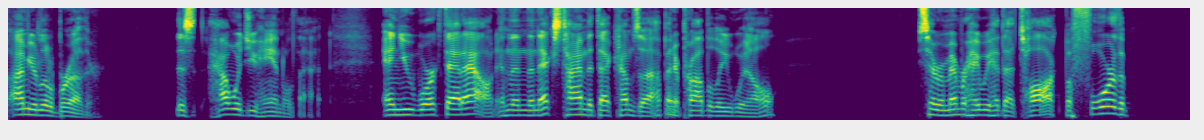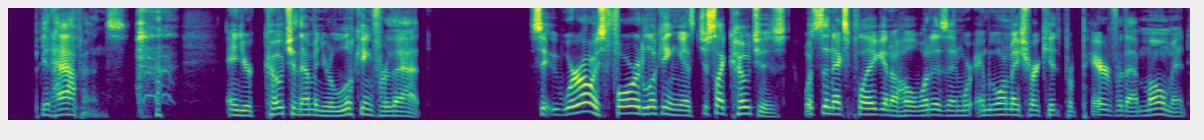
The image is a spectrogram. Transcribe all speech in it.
I'm your little brother. This how would you handle that? And you work that out, and then the next time that that comes up, and it probably will, say, remember, hey, we had that talk before the it happens, and you're coaching them, and you're looking for that See, we're always forward looking as just like coaches. What's the next play going to hold? What is and we and we want to make sure our kids prepared for that moment.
